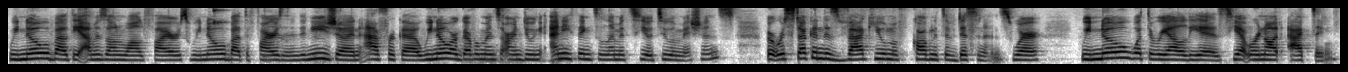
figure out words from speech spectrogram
We know about the Amazon wildfires. We know about the fires in Indonesia and Africa. We know our governments aren't doing anything to limit CO2 emissions, but we're stuck in this vacuum of cognitive dissonance where we know what the reality is, yet we're not acting.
